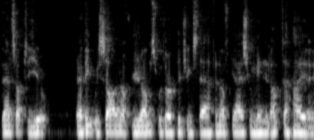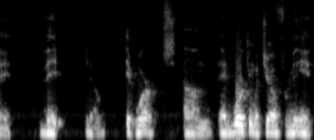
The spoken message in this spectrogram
that's up to you. And I think we saw enough jumps with our pitching staff, enough guys who made it up to high A that, you know, it worked. Um, and working with Joe for me,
